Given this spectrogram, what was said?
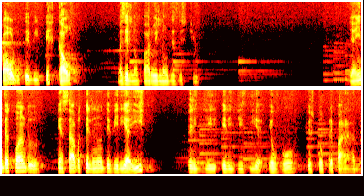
Paulo teve percalços, mas ele não parou, ele não desistiu. E ainda quando pensava que ele não deveria ir, ele, ele dizia: Eu vou, eu estou preparado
